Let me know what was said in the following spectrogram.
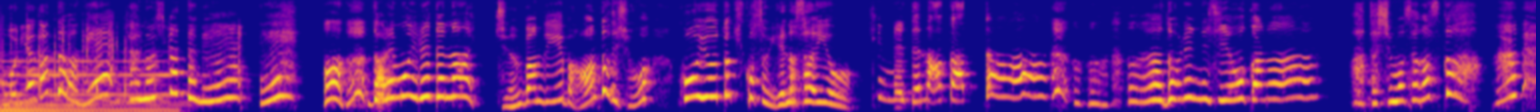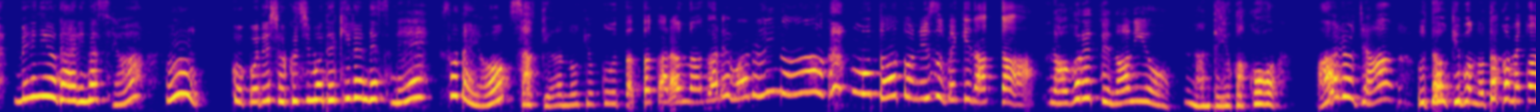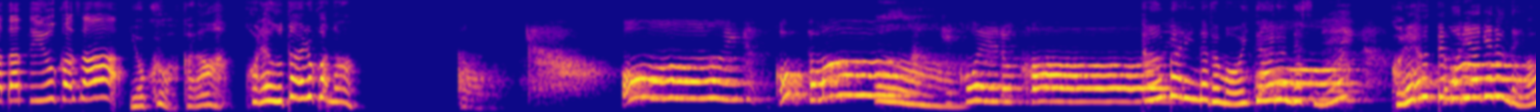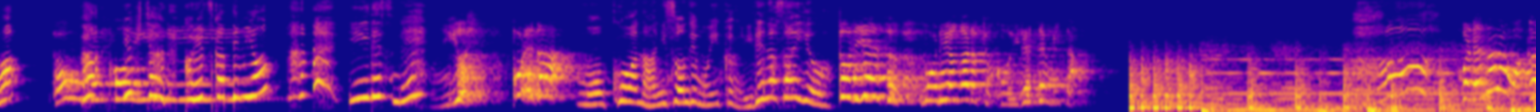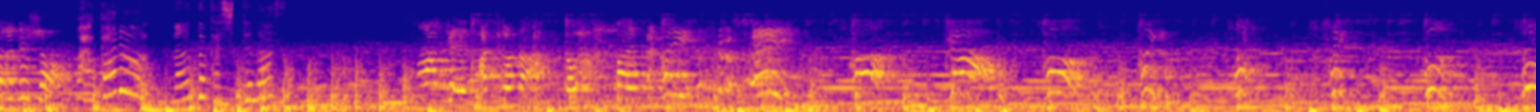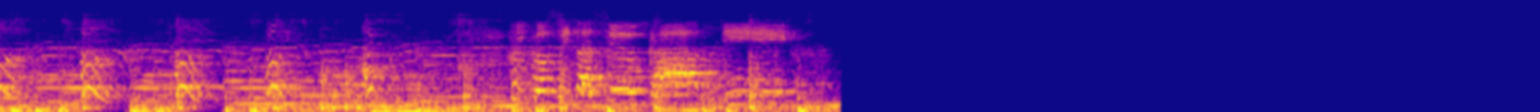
盛り上がったわね。楽しかったね。えあ、誰も入れてない。順番で言えばあんたでしょ？こういう時こそ入れなさいよ。決めてなかった。どれにしようかな。私も探すか。メニューがありますよ。うん。ここで食事もできるんですね。そうだよ。さっきあの曲歌ったから流れ悪いな。もっと後にすべきだった。流れって何よ？なんていうかこう、あるじゃん歌う気分の高め方っていうかさ。よくわからん。これ歌えるかな？うん。おーい、ゴットマン。聞こえるかタンバリンなども置いてあるんですね。これ振って盛り上げるんだよ。あ、ゆきちゃん、これ使ってみよう。いいですね。よしこれだもうコアなアニソンでもいいから入れなさいよ。とりあえず、盛り上がる曲を入れてみた。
